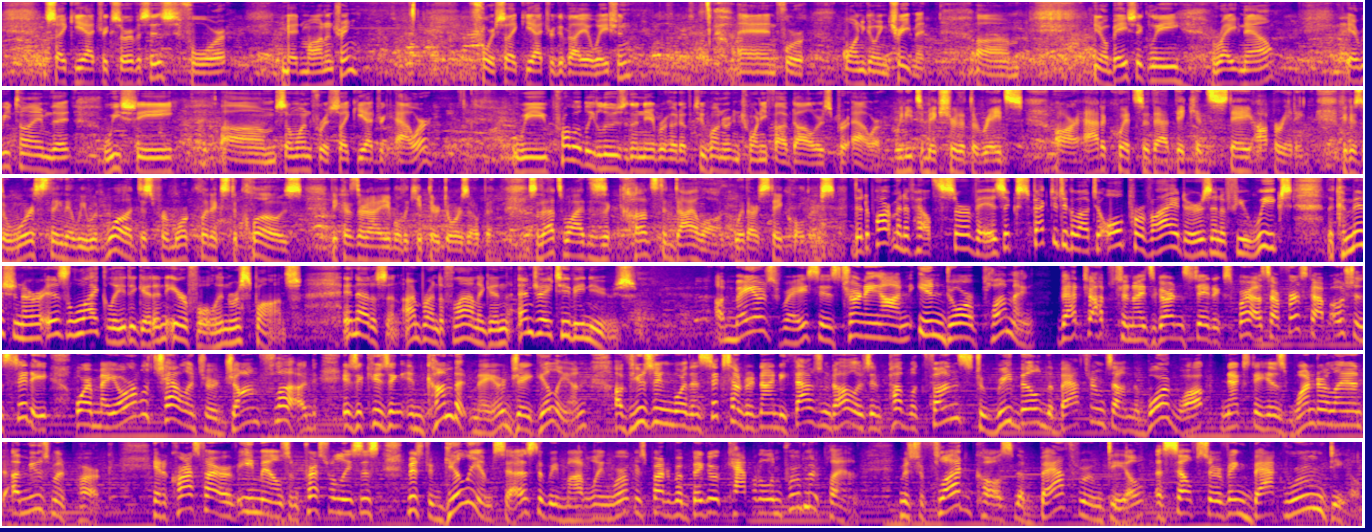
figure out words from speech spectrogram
psychiatric services for med monitoring, for psychiatric evaluation, and for ongoing treatment. Um, you know, basically, right now, every time that we see um, someone for a psychiatric hour, we probably lose in the neighborhood of $225 per hour. We need to make sure that the rates are adequate so that they can stay operating because the worst thing that we would want is for more clinics to close because they're not able to keep their doors open. So that's why this is a constant dialogue with our stakeholders. The Department of Health survey is expected to go out to all providers in a few weeks. The commissioner is likely to get an earful in response. In Edison, I'm Brenda Flanagan, NJTV News. A mayor's race is turning on indoor plumbing. That tops tonight's Garden State Express. Our first stop, Ocean City, where mayoral challenger John Flood is accusing incumbent mayor Jay Gillian of using more than $690,000 in public funds to rebuild the bathrooms on the boardwalk next to his Wonderland amusement park. In a crossfire of emails and press releases, Mr. Gillian says the remodeling work is part of a bigger capital improvement plan. Mr. Flood calls the bathroom deal a self-serving backroom deal.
